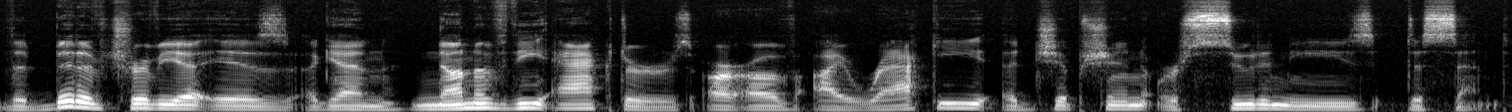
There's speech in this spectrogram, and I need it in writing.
The bit of trivia is again, none of the actors are of Iraqi, Egyptian, or Sudanese descent,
